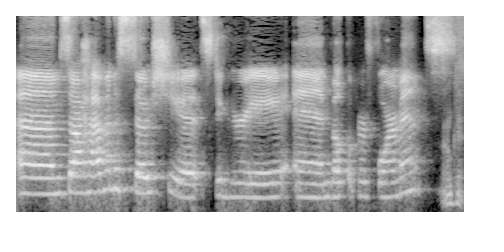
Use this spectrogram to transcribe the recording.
Um, so I have an associate's degree in vocal performance. Okay.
